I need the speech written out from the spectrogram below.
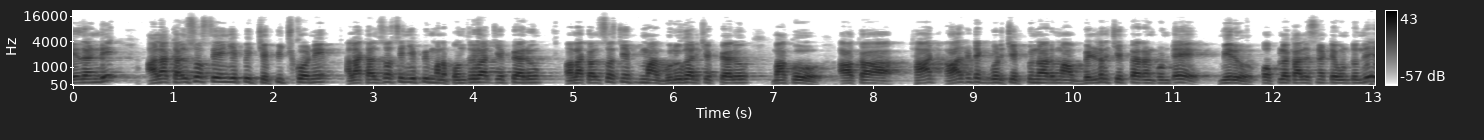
లేదండి. అలా కలిసి వస్తాయని చెప్పి చెప్పించుకొని అలా కలిసి వస్తాయని అని చెప్పి మన పంతులు గారు చెప్పారు అలా కలిసి వస్తాయని చెప్పి మా గురువు గారు చెప్పారు మాకు ఒక హార్ట్ ఆర్కిటెక్ట్ కూడా చెప్పున్నారు మా బిల్డర్ చెప్పారు అనుకుంటే మీరు పప్పులో కలిసినట్టే ఉంటుంది.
